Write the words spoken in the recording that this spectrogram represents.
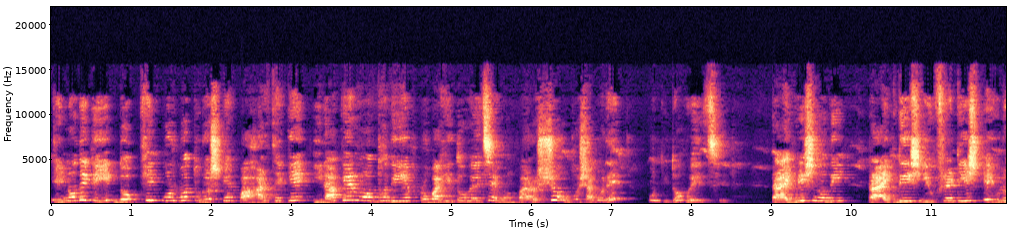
এই নদীটি দক্ষিণ পূর্ব তুরস্কের পাহাড় থেকে ইরাকের মধ্য দিয়ে প্রবাহিত হয়েছে এবং পারস্য উপসাগরে পতিত হয়েছে। টাইগ্রিস নদী টাইগ্রিস ইউফ্রেটিস, এগুলো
